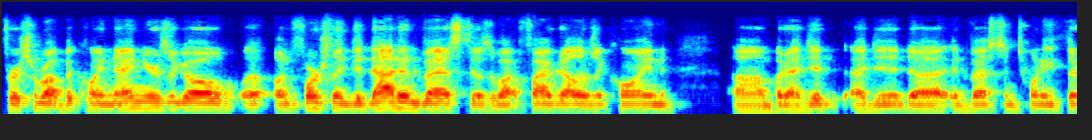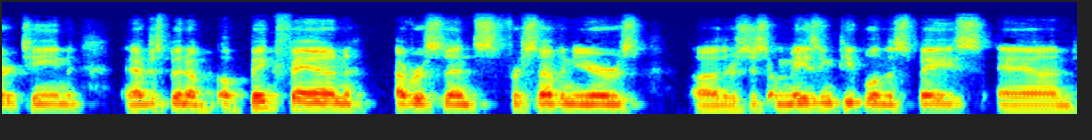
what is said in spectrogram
First about Bitcoin nine years ago. Uh, unfortunately, did not invest. It was about five dollars a coin. Um, but I did I did uh, invest in 2013, and I've just been a, a big fan ever since for seven years. Uh, there's just amazing people in the space, and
